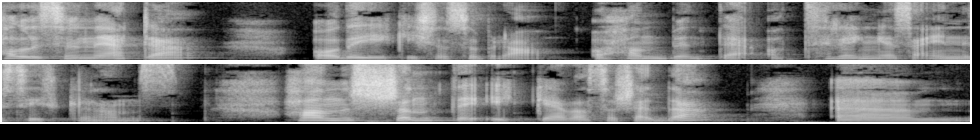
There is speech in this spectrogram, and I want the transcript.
Hallusinerte, og det gikk ikke så bra. Og han begynte å trenge seg inn i sirkelen hans. Han skjønte ikke hva som skjedde. Um,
